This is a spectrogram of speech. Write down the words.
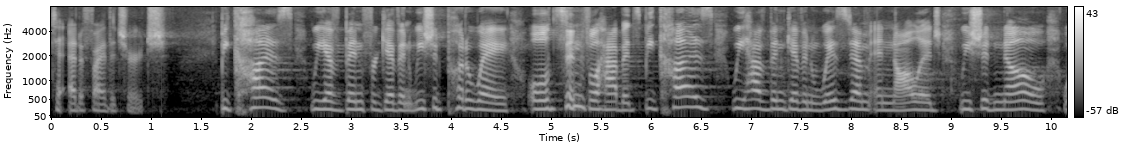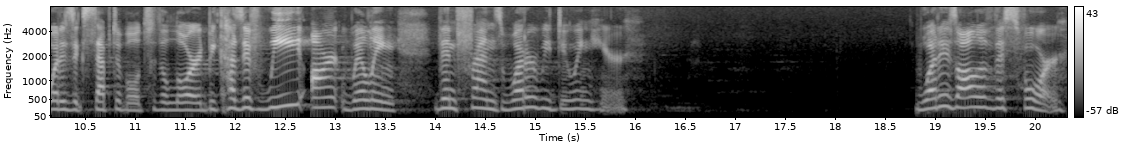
to edify the church. Because we have been forgiven, we should put away old sinful habits. Because we have been given wisdom and knowledge, we should know what is acceptable to the Lord. Because if we aren't willing, then, friends, what are we doing here? What is all of this for?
